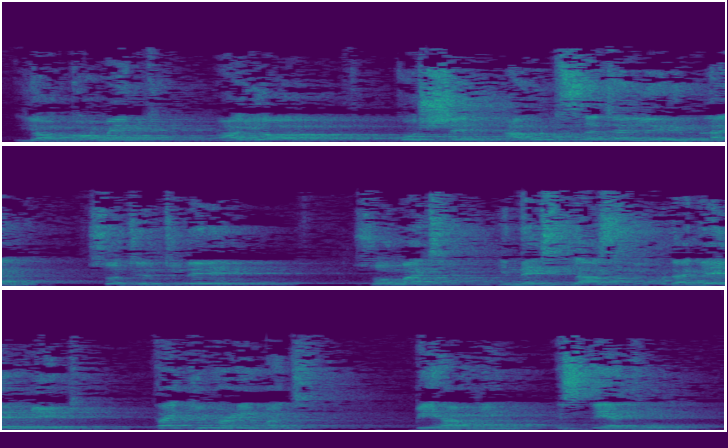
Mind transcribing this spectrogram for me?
your comment or your question, I would certainly reply. So till today, so much. In next class we would again meet. Thank you very much. Be happy. Stay at home.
